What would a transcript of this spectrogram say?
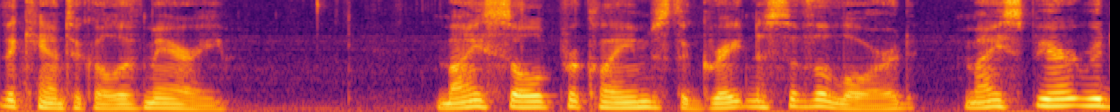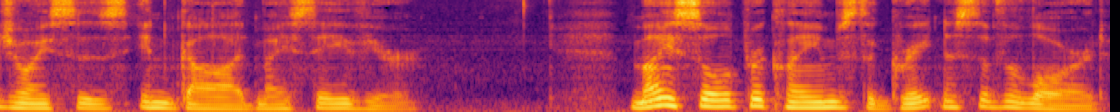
The Canticle of Mary. My soul proclaims the greatness of the Lord. My spirit rejoices in God my Saviour. My soul proclaims the greatness of the Lord.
